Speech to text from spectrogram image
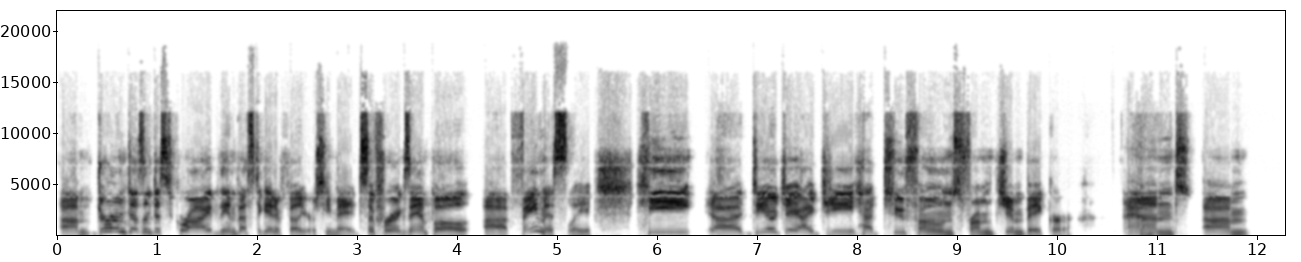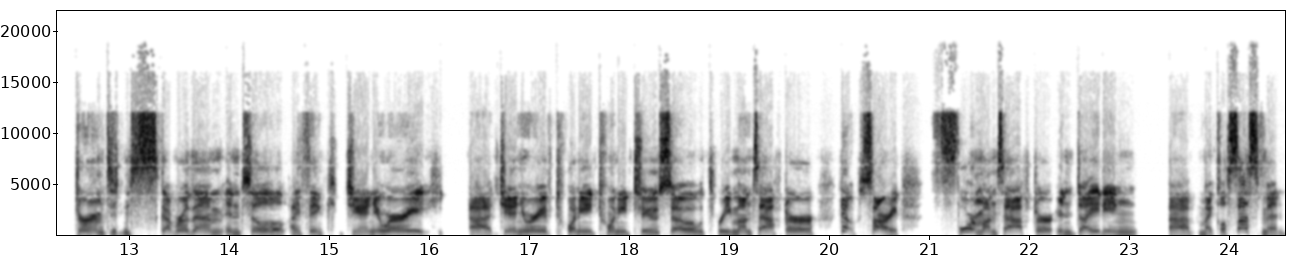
Um, Durham doesn't describe the investigative failures he made. So, for example, uh, famously, he uh, DOJIG had two phones from Jim Baker and um, Durham didn't discover them until I think January. Uh, January of 2022, so three months after, no, sorry, four months after indicting uh, Michael Sussmann.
